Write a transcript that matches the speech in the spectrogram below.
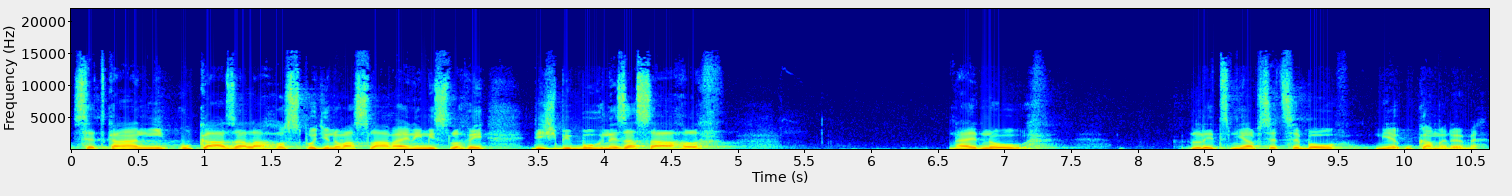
setkání ukázala hospodinová sláva. Jinými slovy, když by Bůh nezasáhl, najednou lid měl před sebou, my je ukamenujeme.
